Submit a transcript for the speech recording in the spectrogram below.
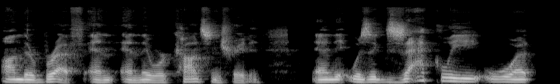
on their breath and, and they were concentrated. And it was exactly what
